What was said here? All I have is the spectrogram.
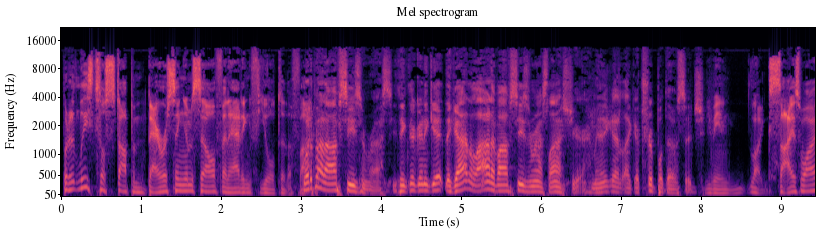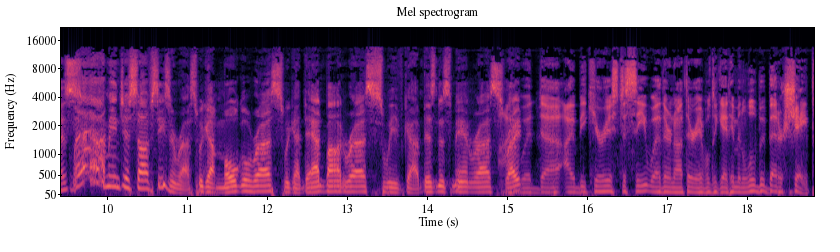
But at least he'll stop embarrassing himself and adding fuel to the fire. What about off-season rest? You think they're going to get? They got a lot of off-season rest last year. I mean, they got like a triple dosage. You mean like size wise? Well, I mean, just off-season rest. We got mogul rest. We got dad bod rest. We've got businessman rest. I Right? would uh, I'd be curious to see whether or not they're able to get him in a little bit better shape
